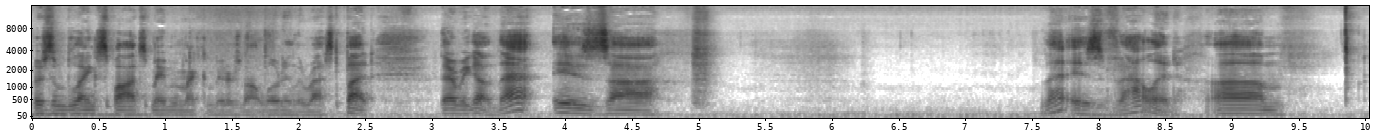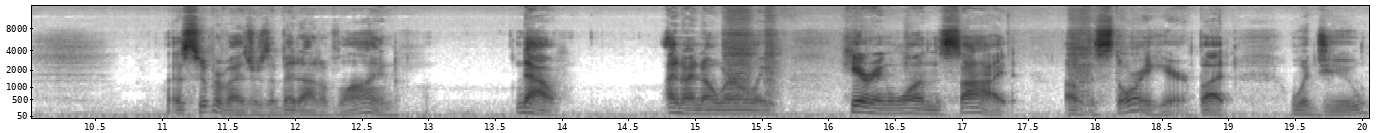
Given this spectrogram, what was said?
There's some blank spots. Maybe my computer's not loading the rest, but there we go. That is uh, that is valid. Um, as supervisor's a bit out of line. Now, and I know we're only hearing one side of the story here, but would you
